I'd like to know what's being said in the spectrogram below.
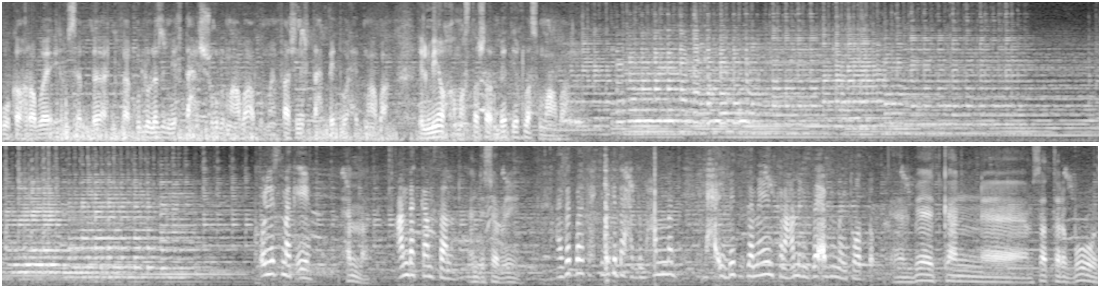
وكهربائي وسباك فكله لازم يفتح الشغل مع بعض وما ينفعش نفتح بيت واحد مع بعض. ال 115 بيت يخلصوا مع بعض. قولي اسمك إيه؟ محمد. عندك كام سنة؟ عنده 70 عايزاك بقى تحكي لي كده يا حاج محمد البيت زمان كان عامل إزاي قبل ما يتوضب؟ البيت كان آه، مسطر ببوس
